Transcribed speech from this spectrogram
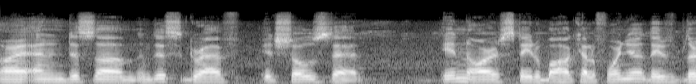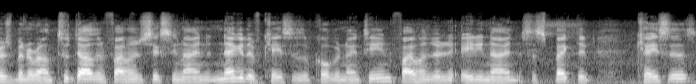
All right, and in this um, in this graph, it shows that in our state of Baja California, there's been around 2,569 negative cases of COVID-19, 589 suspected cases,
